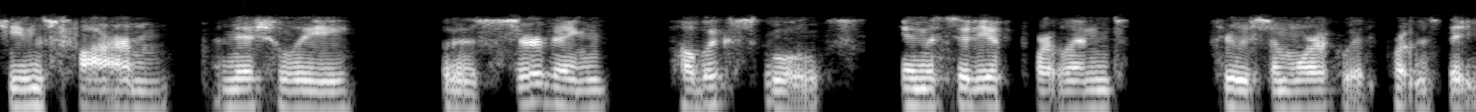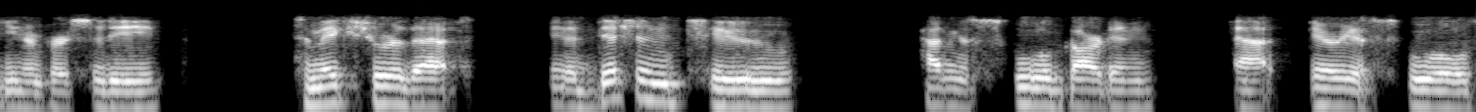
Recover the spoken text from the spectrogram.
Jean's farm initially was serving public schools in the city of Portland through some work with Portland State University to make sure that in addition to having a school garden at area schools,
